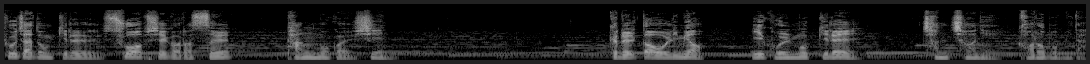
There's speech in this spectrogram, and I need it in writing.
효자동길을 수없이 걸었을 박모걸 시인. 그를 떠올리며 이 골목길을 천천히 걸어봅니다.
